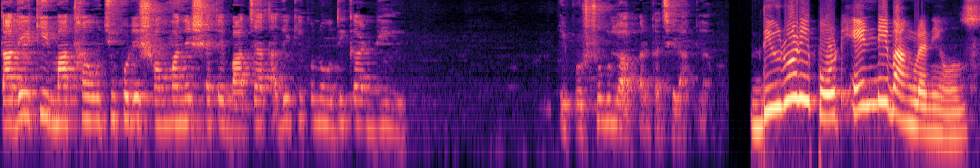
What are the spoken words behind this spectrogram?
তাদের কি মাথা উঁচু করে সম্মানের সাথে বাঁচা, তাদের কি কোনো অধিকার নেই? এই প্রশ্নগুলো আপনার কাছে রাখলাম। Bureau report, ND Bangla news.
